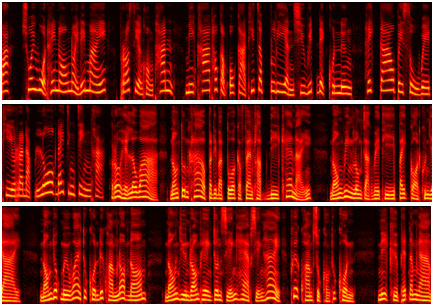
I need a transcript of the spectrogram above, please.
ว่าช่วยโหวตให้น้องหน่อยได้ไหม เพราะเสียงของท่านมีค่าเท่ากับโอกาสที่จะเปลี่ยนชีวิตเด็กคนหนึ่งให้ก้าวไปสู่เวทีระดับโลกได้จริง ๆ ค่ะ เราเห็นแล้วว่าน้องตุ้นข้าวปฏิบัติตัวกับแฟนคลับดีแค่ไหน น้องวิ่งลงจากเวทีไปกอดคุณยาย น้องยกมือไหว้ทุกคนด้วยความนอบน้อม น้องยืนร้องเพลงจนเสียงแหบเสียงไห้เพื่อความสุขของทุกคน นี่คือเพชรน้ำงาม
